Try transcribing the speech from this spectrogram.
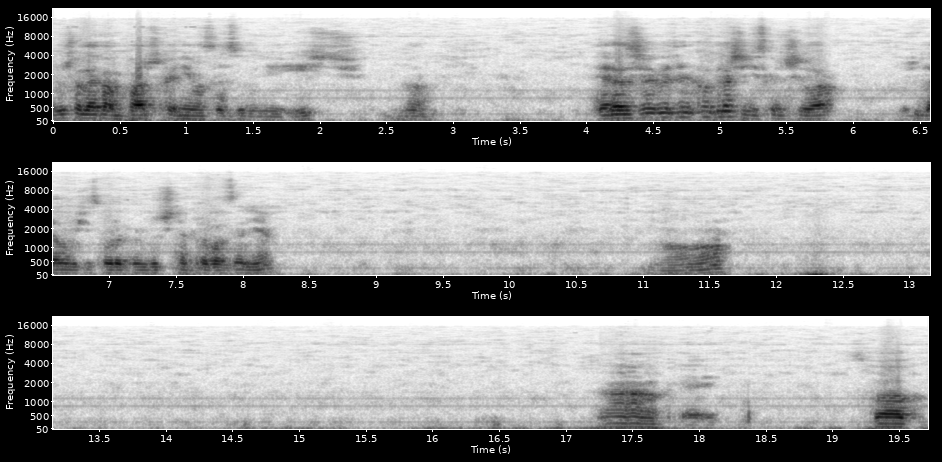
Już olewam paczkę, nie ma sensu do niej iść. No. Teraz, żeby tylko gra się nie skończyła, już udało mi się z powrotem wrócić na prowadzenie. No. A, okej. Spoko.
